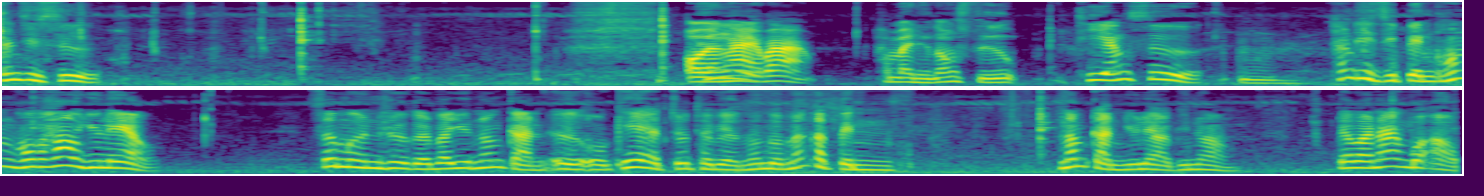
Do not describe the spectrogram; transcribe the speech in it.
ฉันสิซื้อ เอาง่ายๆว่าทำไมถึงต้องซื้อ เถียงซื้ออืมทั้งที่สิเป็นของเขาเข้าอยู่แล้วเสมือนเธอเกิดว่าอยู่น้ำกันเออโอเคจดทะเบียนสมรสมันก็เป็นน้ำกันอยู่แล้วพี่น้อง แต่ว่านางบ่เอา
